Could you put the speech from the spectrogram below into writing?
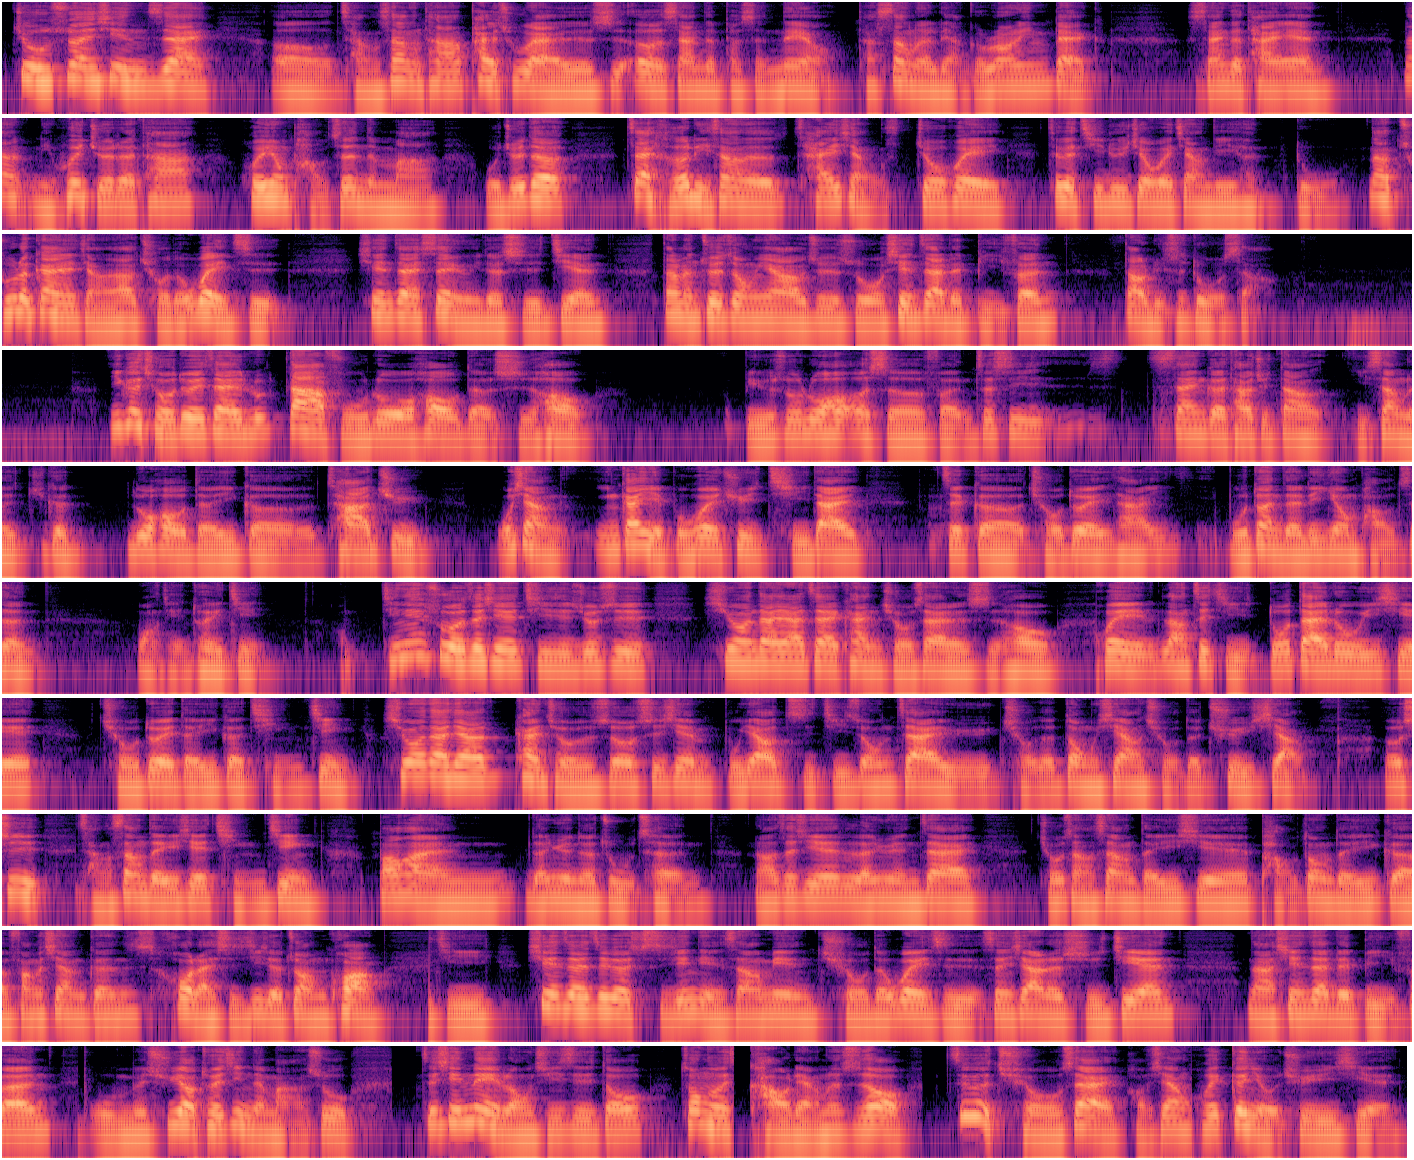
就算现在呃场上他派出来的是二三的 personnel，他上了两个 running back，三个 tight end，那你会觉得他？会用跑阵的吗？我觉得在合理上的猜想，就会这个几率就会降低很多。那除了刚才讲到球的位置，现在剩余的时间，当然最重要就是说现在的比分到底是多少？一个球队在大幅落后的时候，比如说落后二十二分，这是三个他去到以上的这个落后的一个差距。我想应该也不会去期待这个球队他不断的利用跑阵往前推进。今天说的这些，其实就是希望大家在看球赛的时候，会让自己多带入一些球队的一个情境。希望大家看球的时候，视线不要只集中在于球的动向、球的去向，而是场上的一些情境，包含人员的组成，然后这些人员在球场上的一些跑动的一个方向，跟后来实际的状况，以及现在这个时间点上面球的位置、剩下的时间。那现在的比分，我们需要推进的码数，这些内容其实都综合考量的时候，这个球赛好像会更有趣一些。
